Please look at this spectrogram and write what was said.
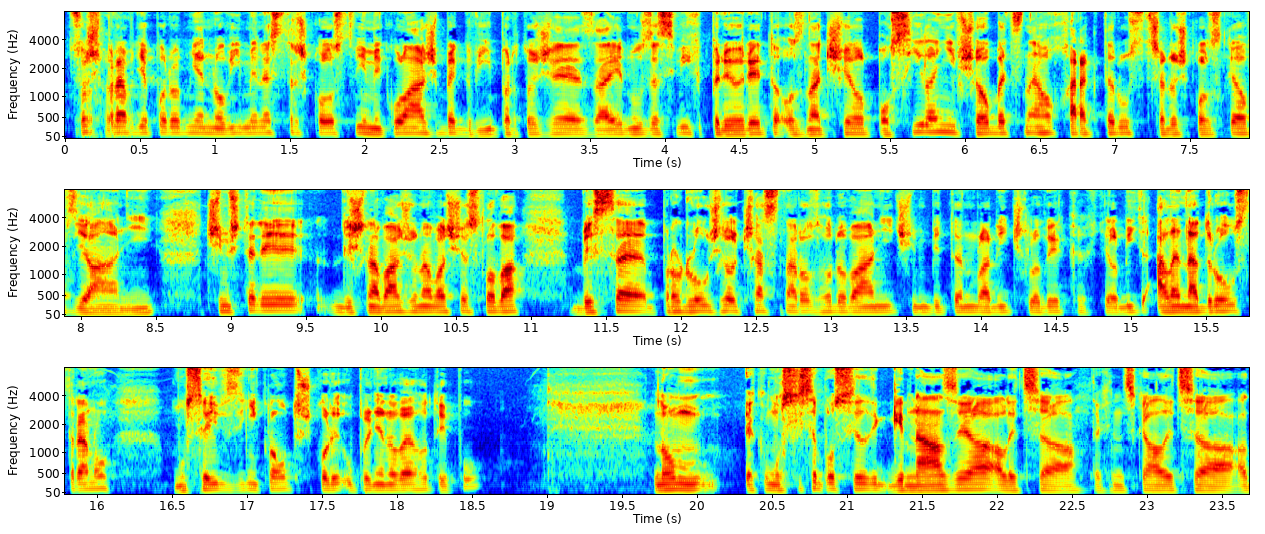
Což pravděpodobně nový ministr školství Mikuláš Bek ví, protože za jednu ze svých priorit označil posílení všeobecného charakteru středoškolského vzdělání, čímž tedy, když navážu na vaše slova, by se prodloužil čas na rozhodování, čím by ten mladý člověk chtěl být, ale na druhou stranu musí vzniknout školy úplně nového typu? No, jako musí se posílit gymnázia a licea, technická licea. A,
